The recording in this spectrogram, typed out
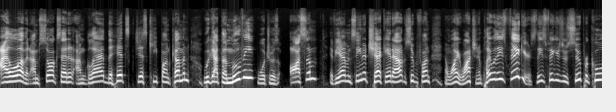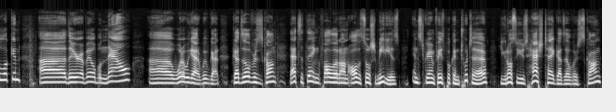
I love it. I'm so excited. I'm glad the hits just keep on coming. We got the movie, which was awesome. If you haven't seen it, check it out. It's super fun. And while you're watching it, play with these figures. These figures are super cool looking. Uh, they're available now. Uh, what do we got? We've got Godzilla vs. Kong. That's the thing. Follow it on all the social medias Instagram, Facebook, and Twitter. You can also use hashtag Godzilla vs. Kong.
